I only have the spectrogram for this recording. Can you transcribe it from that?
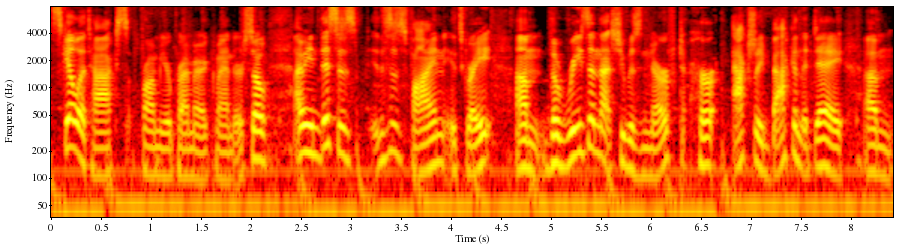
skill attacks from your primary commander. So I mean this is this is fine. It's great. Um, the reason that she was nerfed her actually back in the day um,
